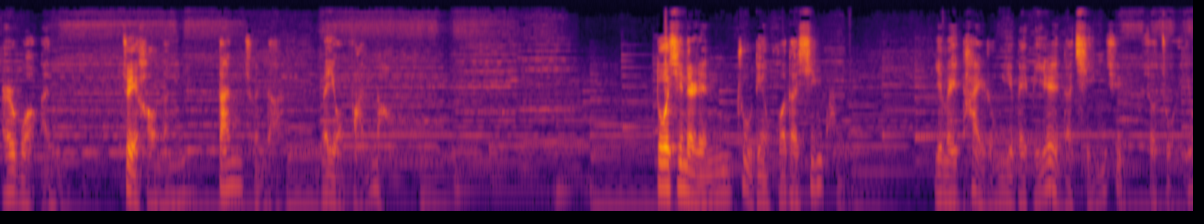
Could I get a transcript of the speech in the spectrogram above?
而我们最好能单纯的没有烦恼。多心的人注定活得辛苦。因为太容易被别人的情绪所左右，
